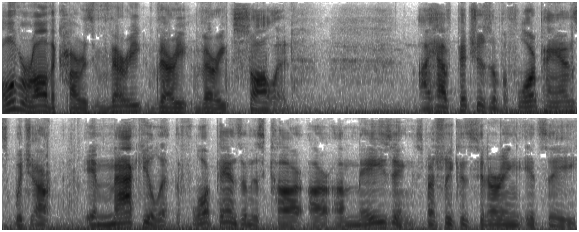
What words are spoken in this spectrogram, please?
Overall, the car is very, very, very solid. I have pictures of the floor pans, which are immaculate. The floor pans in this car are amazing, especially considering it's a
